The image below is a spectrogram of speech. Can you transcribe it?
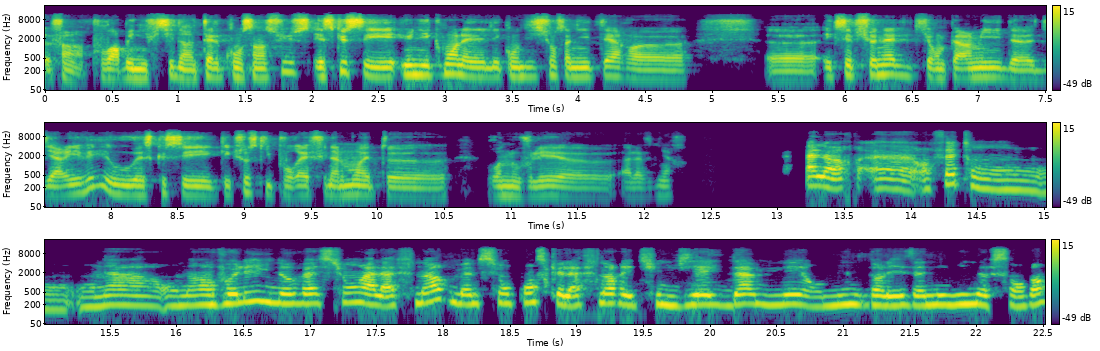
enfin pouvoir bénéficier d'un tel consensus. Est-ce que c'est uniquement les, les, conditions sanitaires exceptionnelles qui ont permis d'y arriver ou est-ce que c'est quelque chose qui pourrait finalement être renouvelé à l'avenir? Alors, euh, en fait, on, a, on a un volet innovation à l'AFNOR, même si on pense que l'AFNOR est une vieille dame née en, dans les années 1920.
